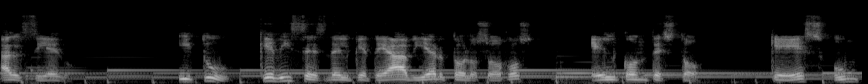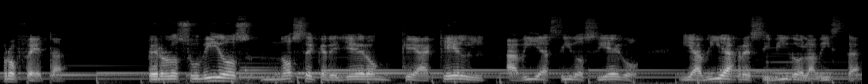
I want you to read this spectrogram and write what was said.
al ciego, ¿Y tú qué dices del que te ha abierto los ojos? Él contestó, que es un profeta. Pero los judíos no se creyeron que aquel había sido ciego y había recibido la vista,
